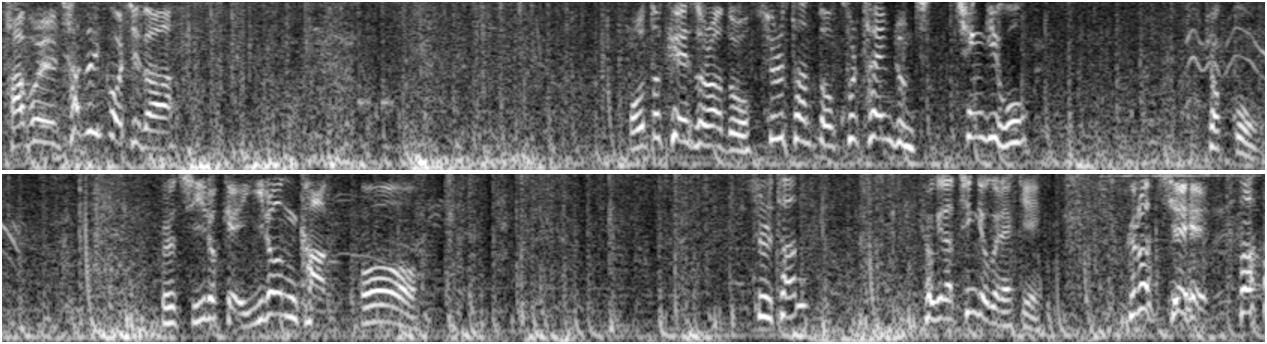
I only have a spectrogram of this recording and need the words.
답을 찾을 것이다. 어떻게 해서라도 수류탄 또 쿨타임 좀 치- 챙기고. 벽공. 그렇지. 이렇게. 이런 각어. 수류탄? 벽에다 튕겨 그냥 끼 그렇지.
